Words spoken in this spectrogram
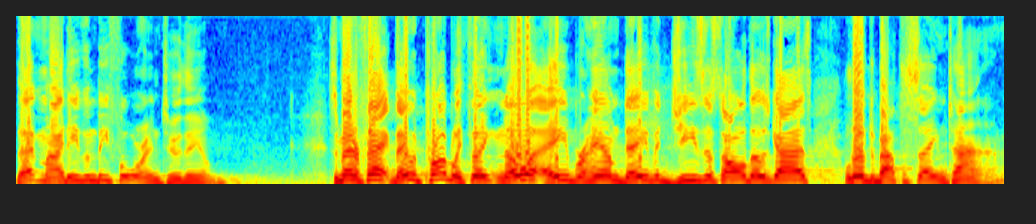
that might even be foreign to them. As a matter of fact, they would probably think Noah, Abraham, David, Jesus, all those guys lived about the same time.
